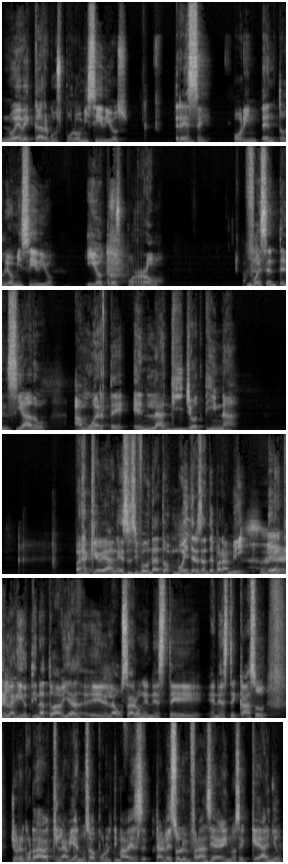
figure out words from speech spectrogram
9 cargos por homicidios, 13 por intento de homicidio y otros por robo. Fue sentenciado a muerte en la guillotina. Para que vean, eso sí fue un dato muy interesante para mí, ver que la guillotina todavía eh, la usaron en este, en este caso. Yo recordaba que la habían usado por última vez, tal vez solo en Francia, en no sé qué año,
